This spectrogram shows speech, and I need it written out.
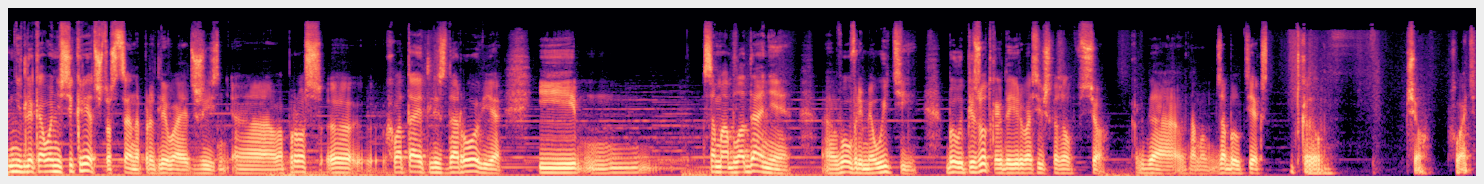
ни для кого не секрет, что сцена продлевает жизнь. А, вопрос, э, хватает ли здоровья и самообладания э, вовремя уйти. Был эпизод, когда Юрий Васильевич сказал «все», когда там, он забыл текст сказал, все, хватит.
